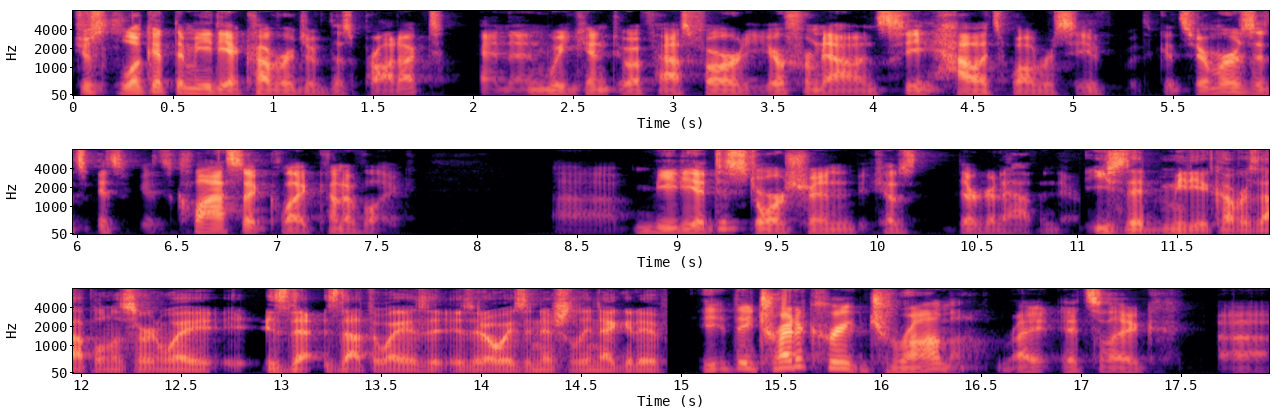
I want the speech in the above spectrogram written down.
just look at the media coverage of this product, and then we can do a fast forward a year from now and see how it's well received with consumers. It's it's it's classic, like kind of like uh, media distortion because they're going to happen there. You said media covers Apple in a certain way. Is that is that the way? Is it is it always initially negative? They try to create drama, right? It's like, uh,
